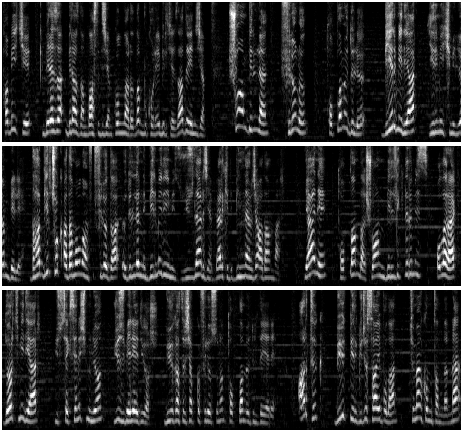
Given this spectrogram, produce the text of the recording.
Tabii ki biraz, birazdan bahsedeceğim konularda da bu konuya bir kez daha değineceğim. Şu an bilinen Filo'nun toplam ödülü 1 milyar 22 milyon beli. Daha birçok adama olan Filo'da ödüllerini bilmediğimiz yüzlerce belki de binlerce adam var. Yani toplamda şu an bildiklerimiz olarak 4 milyar 183 milyon 100 beli ediyor. Büyük Hatır Şapka Filosu'nun toplam ödül değeri. Artık büyük bir güce sahip olan tümen komutanlarına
